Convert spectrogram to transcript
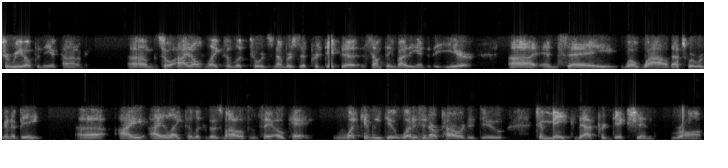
to reopen the economy. Um, so I don't like to look towards numbers that predict a, something by the end of the year uh, and say, well, wow, that's where we're going to be. Uh, I, I like to look at those models and say, okay, What can we do? What is in our power to do to make that prediction wrong?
